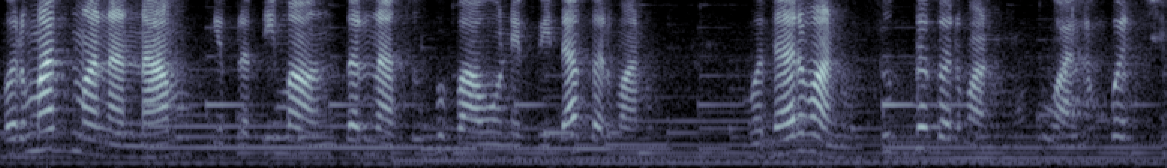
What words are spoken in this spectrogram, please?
પરમાત્માના નામ કે પ્રતિમા અંતરના શુભ ભાવોને પેદા કરવાનું, વધારવાનું, શુદ્ધ કરવાનું મોટું આલંબન છે.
